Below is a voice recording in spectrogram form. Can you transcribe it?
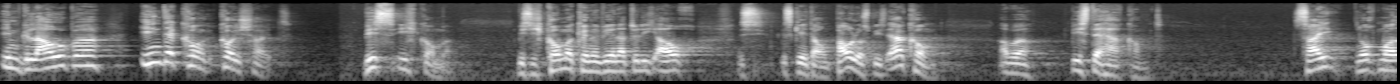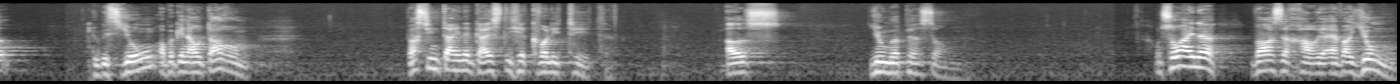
im Glaube, in der Keuschheit, bis ich komme. Bis ich komme, können wir natürlich auch es, es geht auch um Paulus, bis er kommt, aber bis der Herr kommt. Sei nochmal, du bist jung, aber genau darum. Was sind deine geistlichen Qualitäten als junge Person? Und so eine war Zacharia, er war jung,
